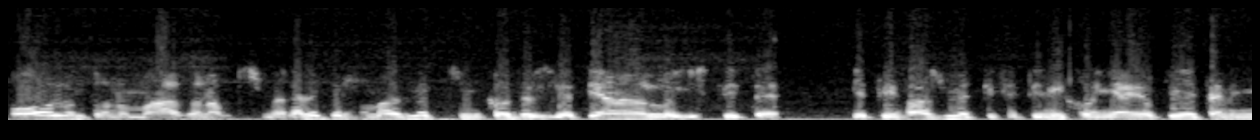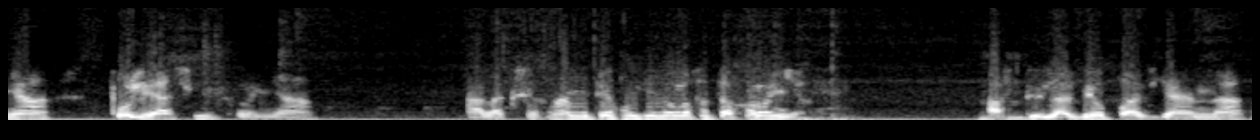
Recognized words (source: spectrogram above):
όλων των ομάδων, από τις μεγαλύτερες ομάδες μέχρι τις μικρότερες. Γιατί αν αναλογιστείτε, γιατί βάζουμε τη φετινή χρονιά, η οποία ήταν μια πολύ άσχημη χρονιά, αλλά ξεχνάμε τι έχουν γίνει όλα αυτά τα χρόνια. Mm-hmm. Αυτή, δηλαδή ο Παζιάννα,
